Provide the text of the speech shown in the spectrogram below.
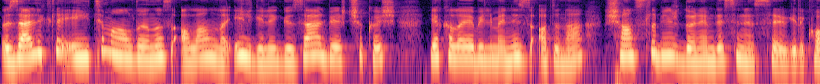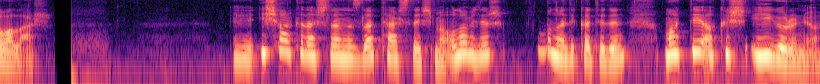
Özellikle eğitim aldığınız alanla ilgili güzel bir çıkış yakalayabilmeniz adına şanslı bir dönemdesiniz sevgili kovalar. E, iş arkadaşlarınızla tersleşme olabilir. Buna dikkat edin. Maddi akış iyi görünüyor.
